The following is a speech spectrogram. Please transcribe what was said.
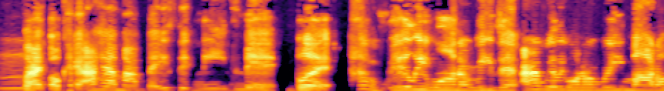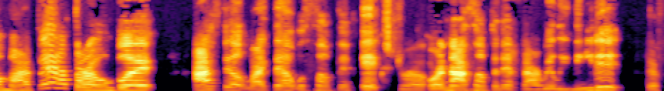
Mm, Like, okay, I have my basic needs met, but I really want to read that. I really want to remodel my bathroom, but I felt like that was something extra or not something that I really needed. that's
